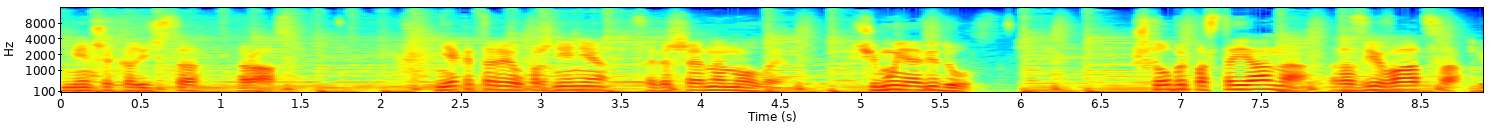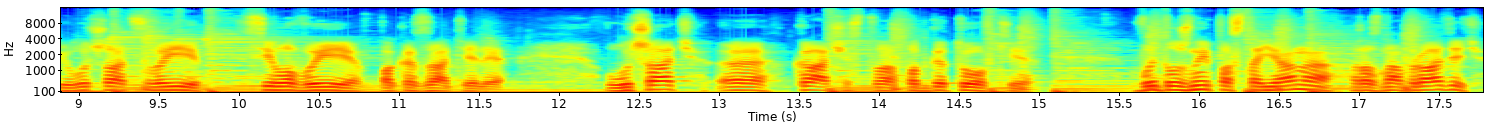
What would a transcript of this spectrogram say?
меньше количество раз. Некоторые упражнения совершенно новые. К чему я веду? Чтобы постоянно развиваться и улучшать свои силовые показатели, улучшать э, качество подготовки, вы должны постоянно разнообразить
